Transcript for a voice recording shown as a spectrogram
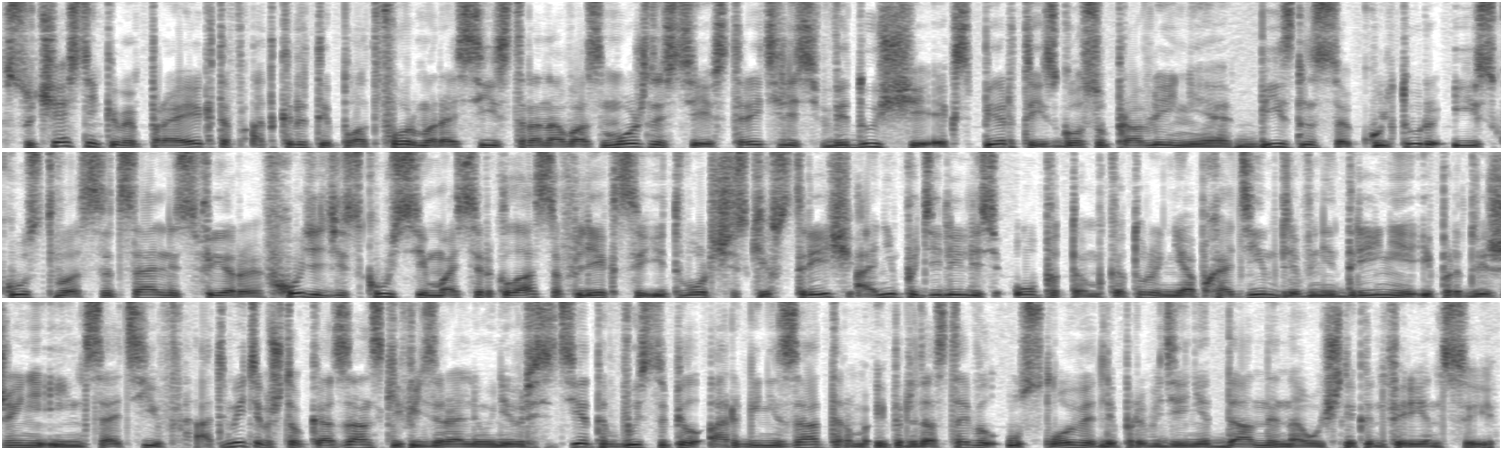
С участниками проектов открытой платформы «Россия – страна возможностей» встретились ведущие эксперты из госуправления, бизнеса, культуры и искусства, социальной сферы. В ходе дискуссий, мастер-классов, лекций и творческих встреч они поделились опытом, который необходим для внедрения и продвижения инициатив. Отметим, что Казанский федеральный университет выступил организатором и предоставил условия для проведения данной научной конференции.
